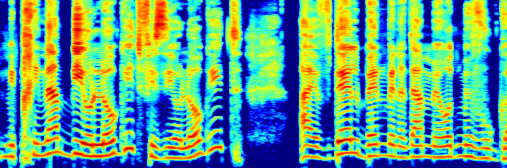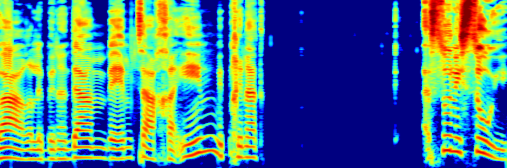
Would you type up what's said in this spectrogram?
מבחינה ביולוגית, פיזיולוגית, ההבדל בין בן אדם מאוד מבוגר לבן אדם באמצע החיים, מבחינת... עשו ניסוי,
